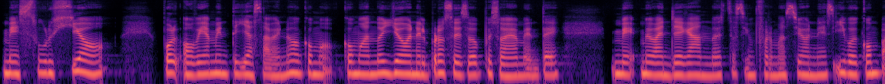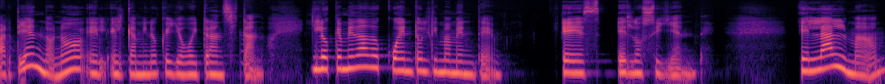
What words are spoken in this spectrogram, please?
me surgió obviamente ya saben, ¿no? Como, como ando yo en el proceso, pues obviamente me, van llegando estas informaciones y voy compartiendo, ¿no? El, el, camino que yo voy transitando. Y lo que me he dado cuenta últimamente es, es lo siguiente. El alma,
